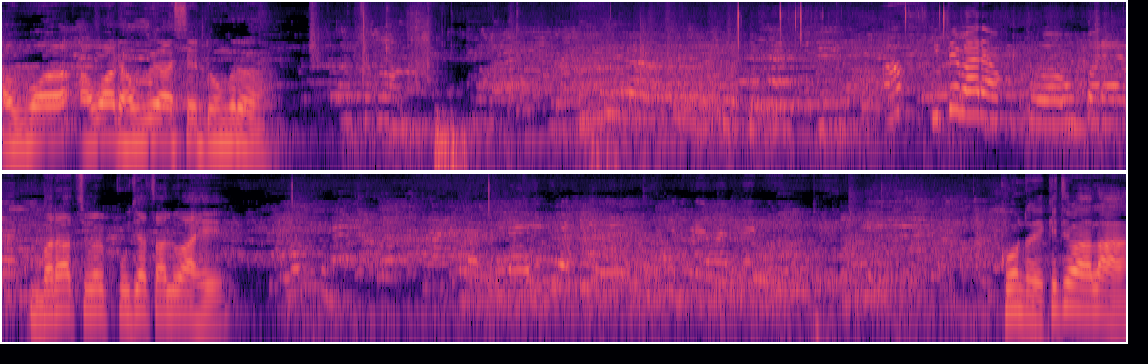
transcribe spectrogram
अव्वा आवाड हव्य असे डोंगर. बराच वेळ पूजा चालू आहे. कोण रे? किती वेळा आला?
